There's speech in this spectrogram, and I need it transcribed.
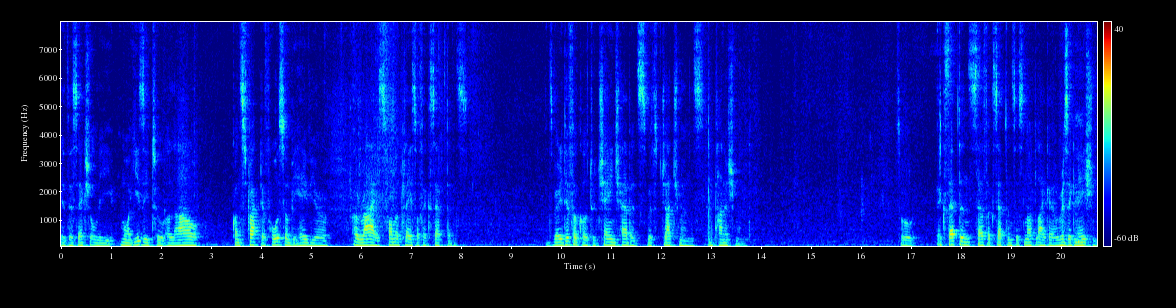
It is actually more easy to allow constructive, wholesome behavior arise from a place of acceptance. It's very difficult to change habits with judgments and punishment. So, acceptance, self acceptance is not like a resignation,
